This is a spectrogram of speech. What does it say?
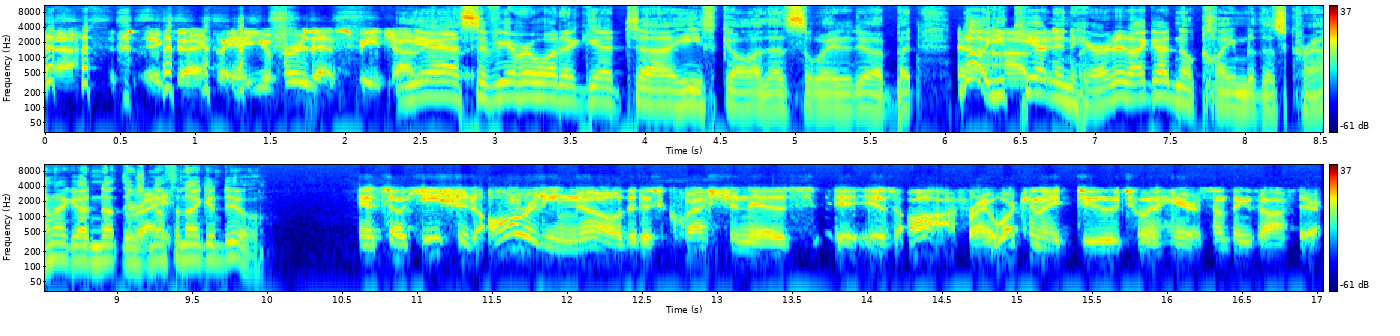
Yeah, exactly. You've heard that speech, obviously. yes. If you ever want to get uh, Heath going, that's the way to do it. But no, Yeah, you can't obviously. inherit it. I got no claim to this crown. I got no, there's Right. nothing I can do. And so he should already know that his question is is off, right? What can I do to inherit? Something's off there.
